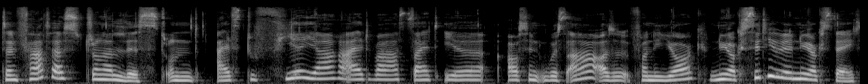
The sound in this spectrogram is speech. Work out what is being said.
Dein Vater ist Journalist und als du vier Jahre alt warst, seid ihr aus den USA, also von New York, New York City oder New York State?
